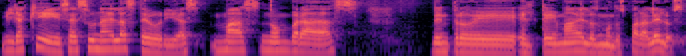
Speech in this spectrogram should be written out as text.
mira que esa es una de las teorías más nombradas dentro del tema de los mundos paralelos.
